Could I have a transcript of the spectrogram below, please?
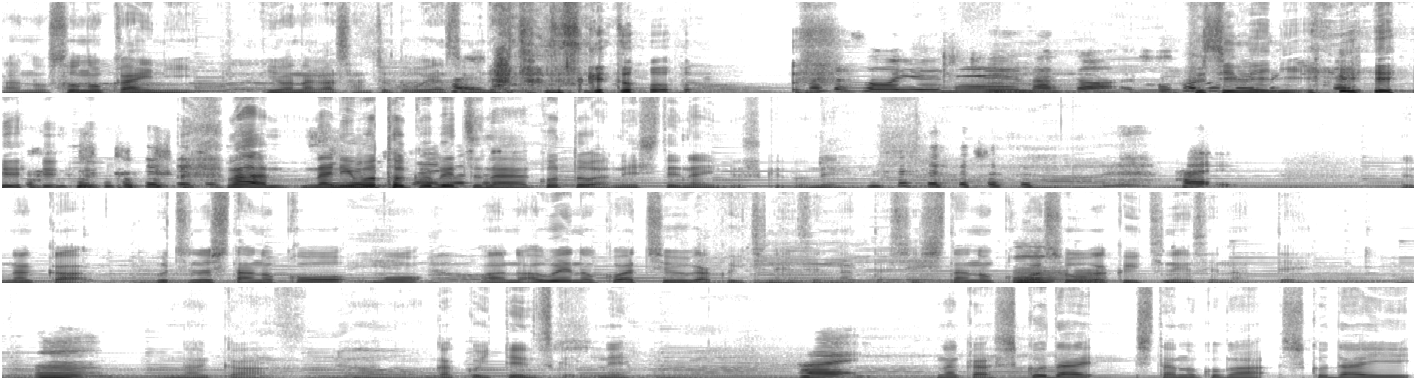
あのその回に岩永さんちょっとお休みだったんですけど、またそういうね、うん。なんか節目に。まあ何も特別なことはねしてないんですけどね、はい。うんでなんかうちの下の子もあの上の子は中学1年生になったし下の子は小学1年生になって、うん。なんかあの学校行ってんですけどねはい。なんか宿題下の子が宿題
